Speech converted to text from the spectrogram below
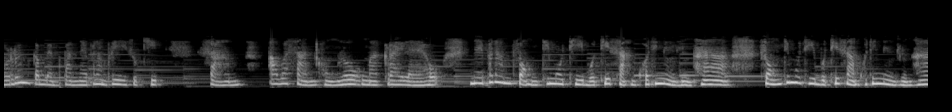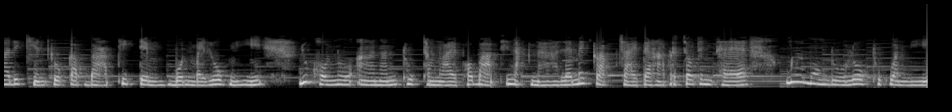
อเริ่มกำแบ่งปันในพระธรรมพระเยซูคริสต์ 3. อวสานของโลกมาใกล้แล้ว ในพระธรรมสองทิโมธีบทที่สามข้อที่หนึ่งถึงห้าสองทิโมธีบทที่สามข้อที่หนึ่งถึงห้าได้เขียนเกี่ยวกับบาปที่เต็มบนใบโลกนี้ ยุคของโนอานั้นถูกทำลายเพราะบาปที่หนักหนาและไม่กลับใจไปหาพระเจ้าแท้ เมื่อมองดูโลกทุกวันนี้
